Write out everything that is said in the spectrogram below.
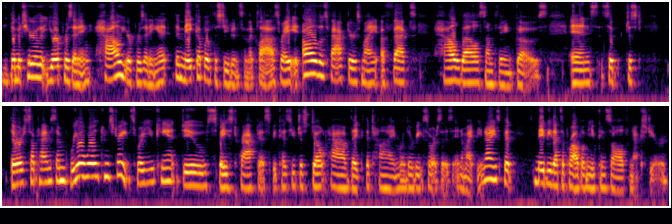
the material that you're presenting, how you're presenting it, the makeup of the students in the class, right? It, all those factors might affect how well something goes. And so just there are sometimes some real world constraints where you can't do spaced practice because you just don't have like the time or the resources and it might be nice but maybe that's a problem you can solve next year.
